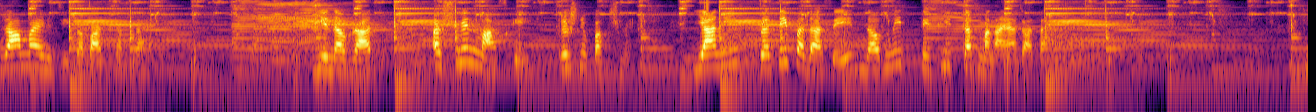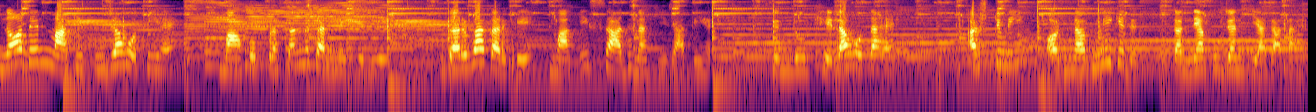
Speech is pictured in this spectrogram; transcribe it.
रामायण जी का पाठ करता है। ये नवरात्र अश्विन मास के कृष्ण पक्ष में, यानी प्रतिपदा से नवमी तिथि तक मनाया जाता है। नौ दिन माँ की पूजा होती है। माँ को प्रसन्न करने के लिए गरबा करके माँ की साधना की जाती है। सिंदूर खेला होता है। अष्टमी और नवमी के दिन कन्या पूजन किया जाता है।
